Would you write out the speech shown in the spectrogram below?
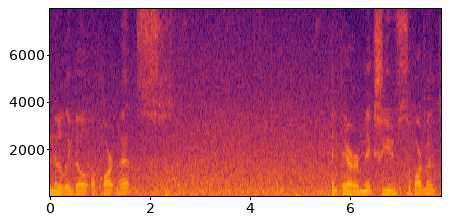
newly built apartments. I think they are mixed-use apartments.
